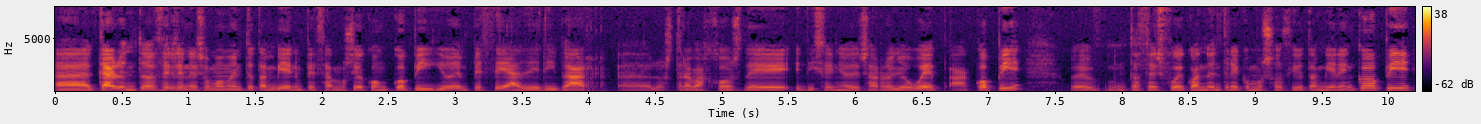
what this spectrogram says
Ah, claro, entonces en ese momento también empezamos ya con Copy. Yo empecé a derivar ah, los trabajos de diseño y desarrollo web a Copy. Eh, entonces fue cuando entré como socio también en Copy,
